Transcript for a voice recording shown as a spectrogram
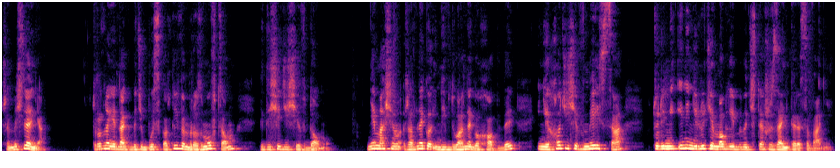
przemyślenia. Trudno jednak być błyskotliwym rozmówcą, gdy siedzi się w domu. Nie ma się żadnego indywidualnego hobby i nie chodzi się w miejsca, którymi inni ludzie mogliby być też zainteresowani.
